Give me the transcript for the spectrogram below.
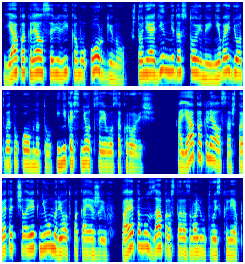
Я поклялся великому Оргину, что ни один недостойный не войдет в эту комнату и не коснется его сокровищ. А я поклялся, что этот человек не умрет, пока я жив, поэтому запросто развалю твой склеп,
